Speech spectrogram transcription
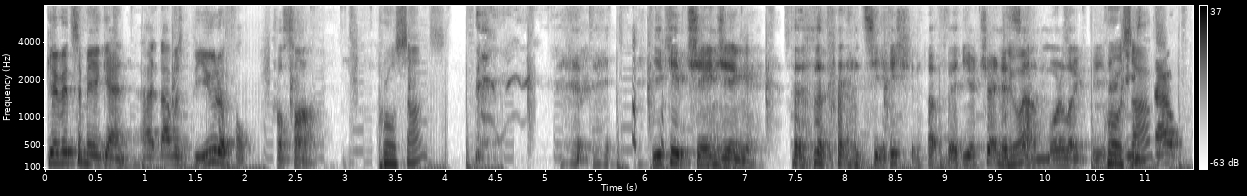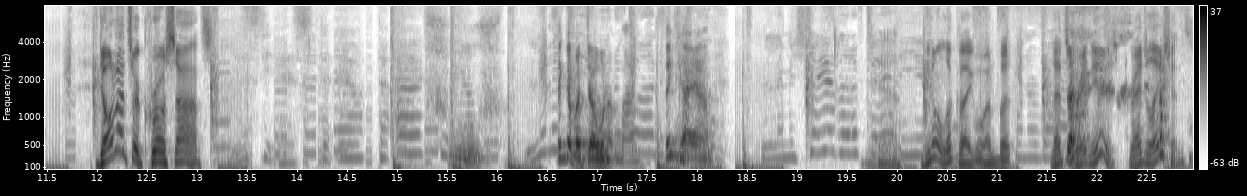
Give it to me again. That, that was beautiful. Croissant. Croissants? You keep changing the pronunciation of it. You're trying to Do I? sound more like Peter. Croissants? Donuts or croissants? Ooh. I think I'm a donut man. I think I am. Yeah. You don't look like one, but that's great news. Congratulations.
